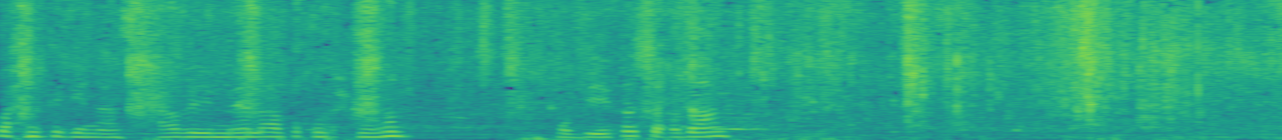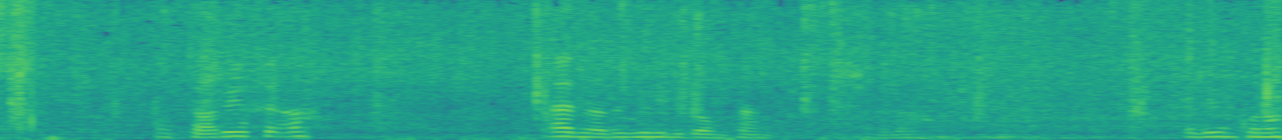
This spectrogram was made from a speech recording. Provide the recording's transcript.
وحن تجينا أصحابي ميل أبو قرح بهم وبيكا سعدان والتاريخي أه. أدنا دقيق اللي دوم كان. أدين كنا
